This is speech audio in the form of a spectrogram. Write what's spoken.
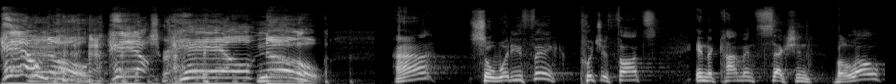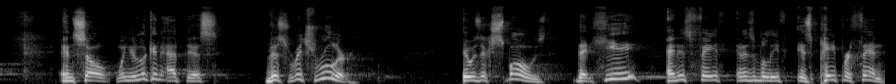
Hell no. Hell, hell no. Huh? So, what do you think? Put your thoughts in the comments section below. And so, when you're looking at this, this rich ruler, it was exposed that he and his faith and his belief is paper thin.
